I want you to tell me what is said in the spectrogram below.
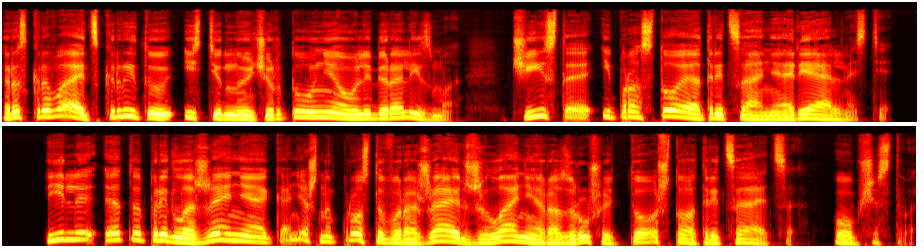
раскрывает скрытую истинную черту неолиберализма – чистое и простое отрицание реальности. Или это предложение, конечно, просто выражает желание разрушить то, что отрицается – общество.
